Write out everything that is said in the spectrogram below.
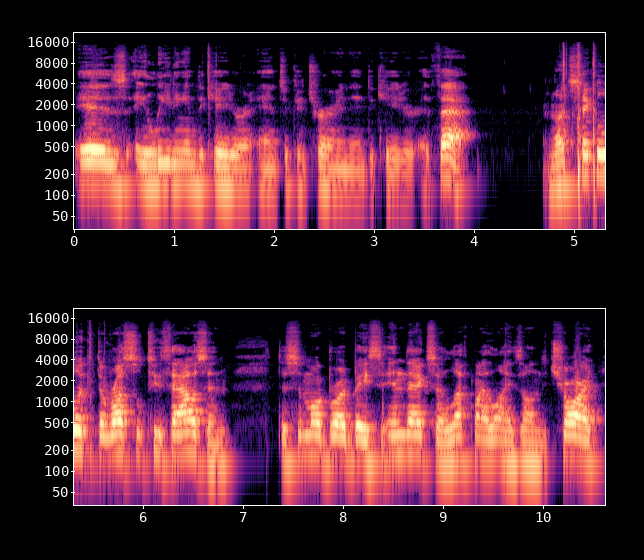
is a leading indicator and a contrarian indicator at that. And let's take a look at the Russell 2000. This is more broad-based index. I left my lines on the chart.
